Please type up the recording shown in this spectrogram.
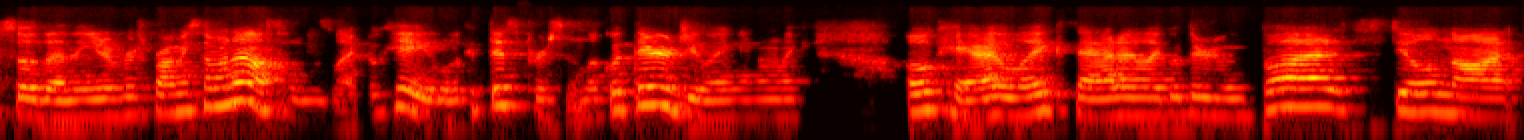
So then the universe brought me someone else and was like okay look at this person. Look what they're doing. And i'm like okay, I like that. I like what they're doing, but it's still not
